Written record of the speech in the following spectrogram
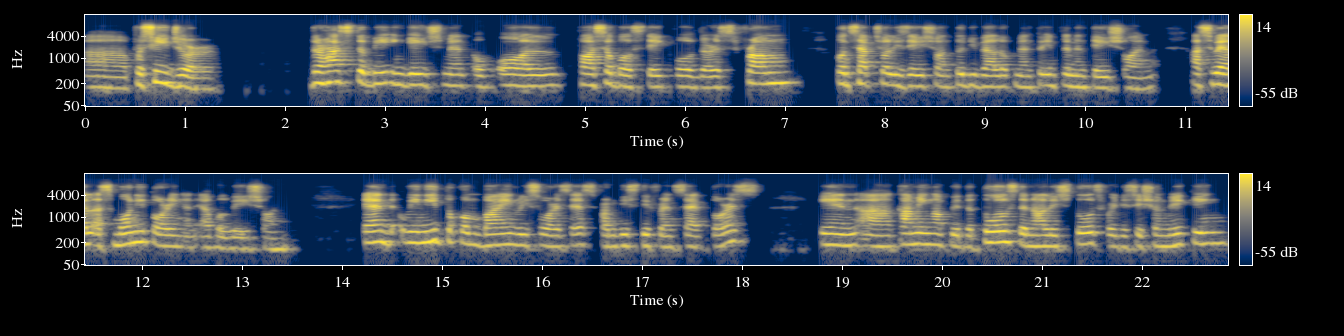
uh, procedure, there has to be engagement of all possible stakeholders from conceptualization to development to implementation, as well as monitoring and evaluation. And we need to combine resources from these different sectors in uh, coming up with the tools, the knowledge tools for decision making,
